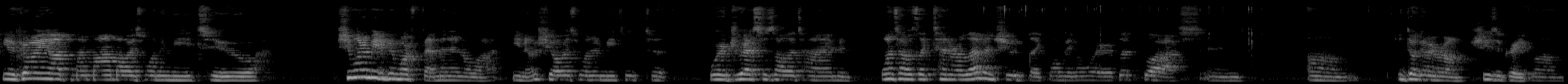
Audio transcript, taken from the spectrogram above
you know, growing up, my mom always wanted me to. She wanted me to be more feminine a lot. You know, she always wanted me to, to wear dresses all the time. And once I was like ten or eleven, she would like want me to wear lip gloss. And um, don't get me wrong, she's a great mom,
